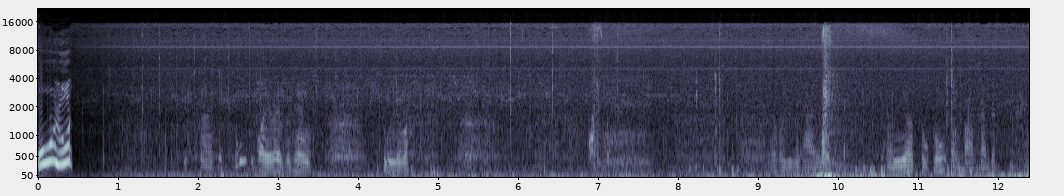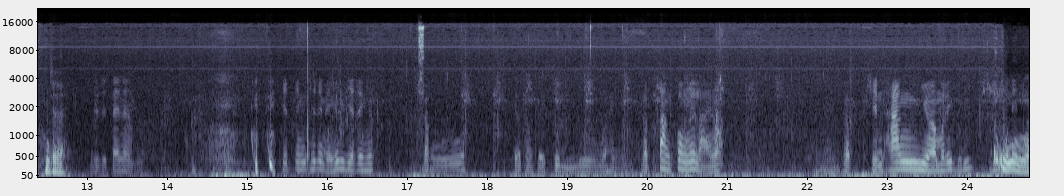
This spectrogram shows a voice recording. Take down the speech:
อู้หลุดหาจะปล่อยไว้บนแห้งสุดเลยวะแล้วก็อยู่ในไทยแต่เนื้อตกลงต่ำปากกันเลยใช่อยู่ในใต้น้ำเลยเฮ็ดยังเฮ็ดยังไงให้เฮ็ดได้ฮึโอ้เจ้าต้องไปสุ่มดูว่าให้แบบตั้งกล้องหลายๆเนาะแบบเห็นทางเหงื่อมาเลยดุ้งอู้นี่ไง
